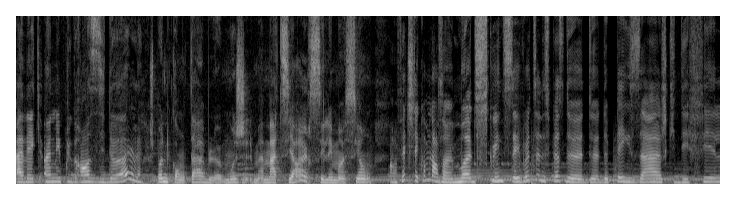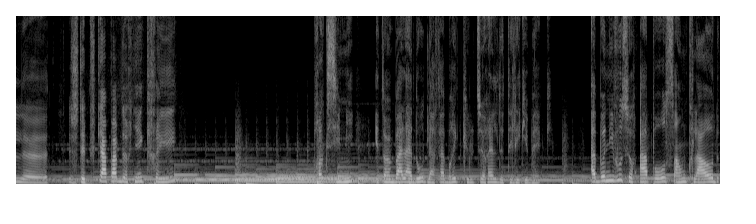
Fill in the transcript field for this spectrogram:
avec un de mes plus grands idoles. Je suis pas une comptable. Moi, je- ma matière, c'est l'émotion. En fait, j'étais comme dans un mode screensaver, une espèce de, de- de paysage qui défile. euh, J'étais plus capable de rien créer. Proximi est un balado de la Fabrique culturelle de Télé-Québec. Abonnez-vous sur Apple, SoundCloud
